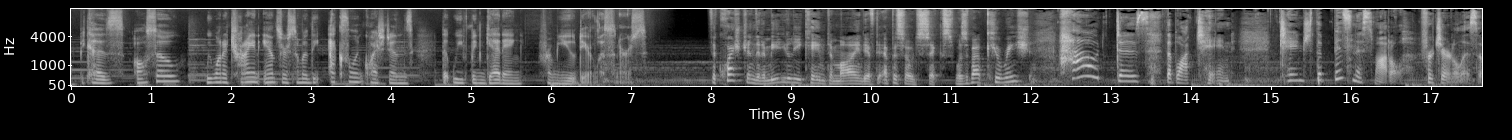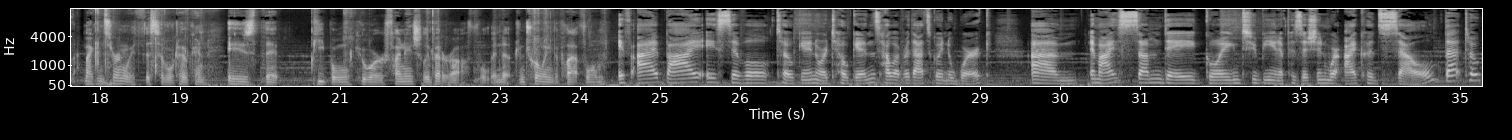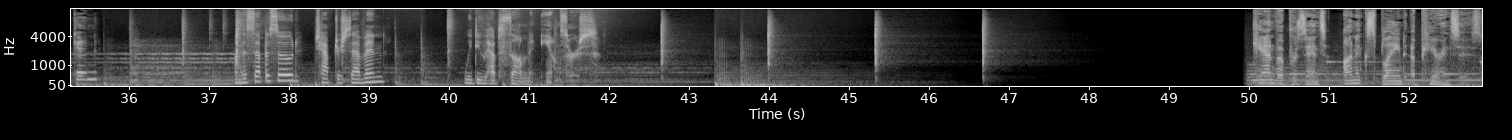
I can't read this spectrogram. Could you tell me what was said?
because also we want to try and answer some of the excellent questions that we've been getting from you, dear listeners. The question that immediately came to mind after episode six was about curation. How does the blockchain change the business model for journalism? My concern with the civil token is that people who are financially better off will end up controlling the platform. If I buy a civil token or tokens, however that's going to work, um, am I someday going to be in a position where I could sell that token? On this episode, Chapter 7, we do have some answers. Canva presents Unexplained Appearances.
